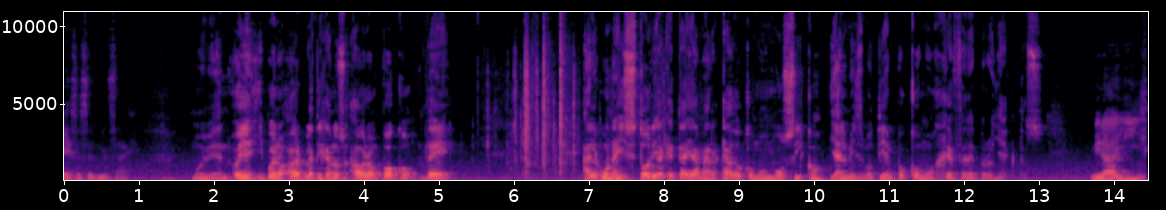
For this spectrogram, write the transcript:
Ese es el mensaje. Muy bien. Oye, y bueno, a ver, platícanos ahora un poco de alguna historia que te haya marcado como músico y al mismo tiempo como jefe de proyectos. Mira, hay,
